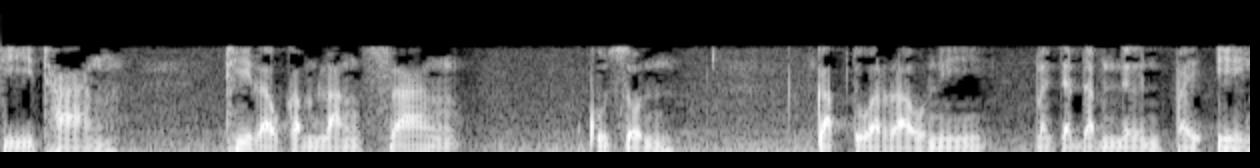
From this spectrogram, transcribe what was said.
ถีทางที่เรากำลังสร้างกุศล กับตัวเรานี้ มันจะดำเนินไปเอง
